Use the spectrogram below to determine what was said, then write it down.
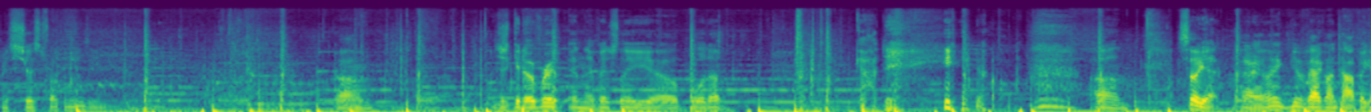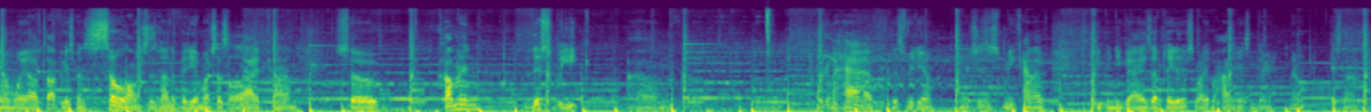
it's just fucking easy. Um, just get over it, and eventually uh, pull it up. God damn. um, so yeah, alright, let me get back on topic. I'm way off topic. It's been so long since I've done a video, much less a live con. So, coming this week, um, we're gonna have this video, which is just me kind of keeping you guys updated. There's somebody behind me, isn't there? No, it's not.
